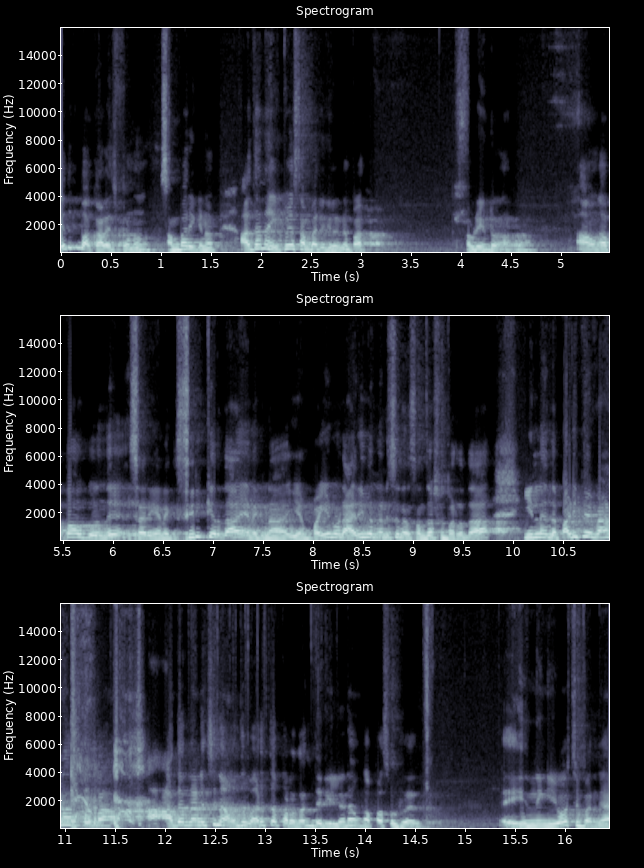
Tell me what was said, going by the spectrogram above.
எதுக்குப்பா காலேஜ் போகணும்? சம்பாதிக்கணும். அதான் நான் இப்பயே சம்பாதிக்கிறேன்ப்பா. அப்படின்றான். அவங்க அப்பாவுக்கு வந்து சார் எனக்கு சிரிக்கிறதா? எனக்கு நான் என் பையனோட அறிவை நினைச்சு நான் சந்தோஷப்படுறதா? இல்லை இந்த படிப்பே வேணாம்னு சொல்கிறான் அதை நினைச்சு நான் வந்து வருத்தப்படுறதான்னு தெரியலன்னு அவங்க அப்பா சொல்கிறாரு நீங்க யோசிச்சு பாருங்க.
